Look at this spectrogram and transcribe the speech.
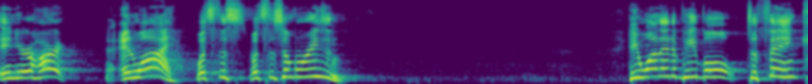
in your heart? And why? What's, this, what's the simple reason? He wanted people to think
